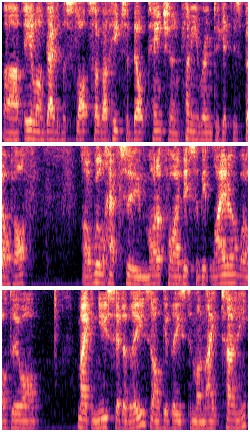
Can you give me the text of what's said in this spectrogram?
Uh, elongated the slots so I've got heaps of belt tension and plenty of room to get this belt off. I will have to modify this a bit later. What I'll do, I'll make a new set of these. I'll give these to my mate Tony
